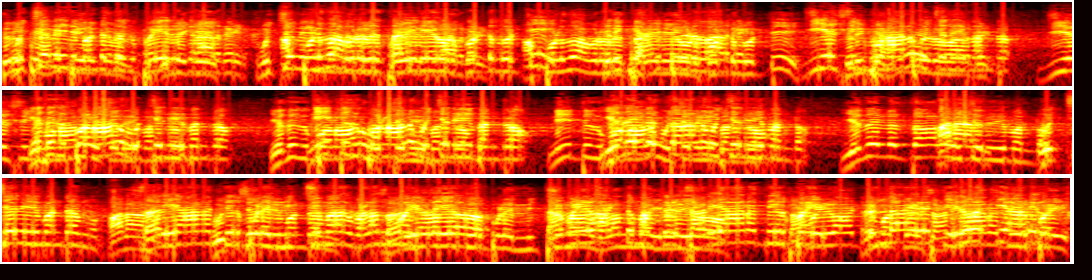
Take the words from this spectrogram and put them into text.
திருப்பி உச்சநீதிமன்றத்துக்கு போயிருக்கிறார்கள். உச்ச அப்பொழுது அவர்கள் தலையிலே ஒரு கொட்டு கொட்டி அப்பொழுது தலையிலே ஒரு திருப்பி. ஜிஎஸ்டி உச்ச நீதிமன்றம். எதுக்கு போனாலும் உச்ச நீதிமன்றம். நீட்டுக்கு போனாலும் உச்ச நீதிமன்றம். எது எடுத்தாலும் உச்ச நீதிமன்றம். உச்ச நீதிமன்றம் சரியான தீர்ப்புகளை நிச்சயமாக வழங்குமா சரியான இல்லையோ? தீர்ப்புகளை நிச்சயமாக தமிழ்நாட்டு வழங்குமா மக்கள் இல்லையோ? சரியான தீர்ப்பை இரண்டாயிரத்தி இருபத்தி ஆறில்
